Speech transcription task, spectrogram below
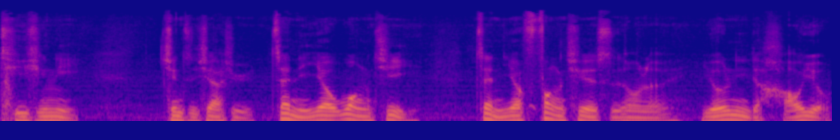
提醒你坚持下去？在你要忘记、在你要放弃的时候呢，有你的好友，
